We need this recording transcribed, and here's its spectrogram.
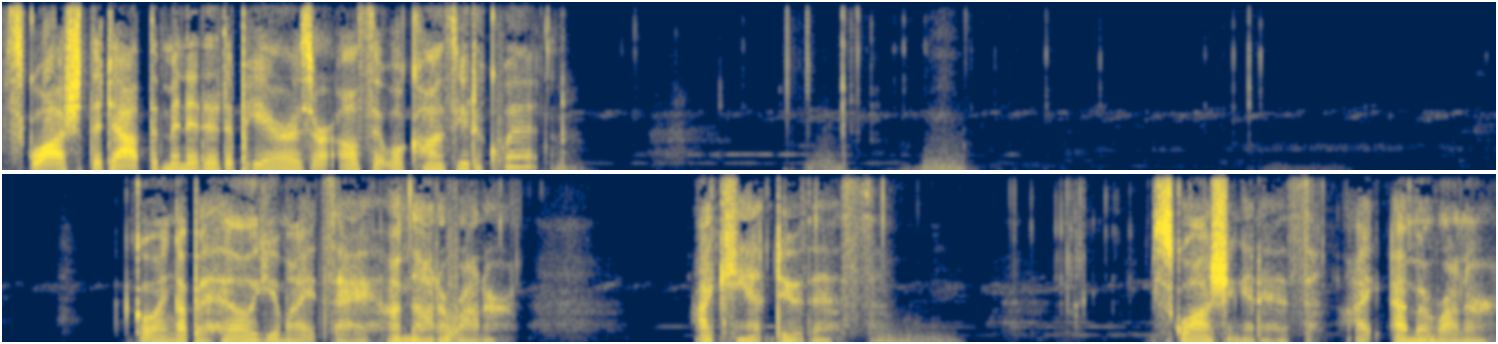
Squash the doubt the minute it appears, or else it will cause you to quit. Going up a hill, you might say, I'm not a runner. I can't do this. Squashing it is, I am a runner.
